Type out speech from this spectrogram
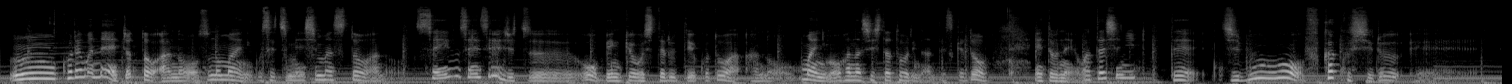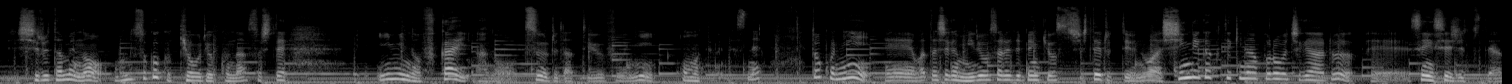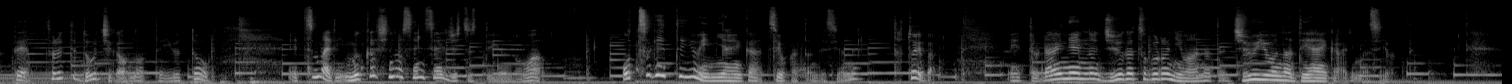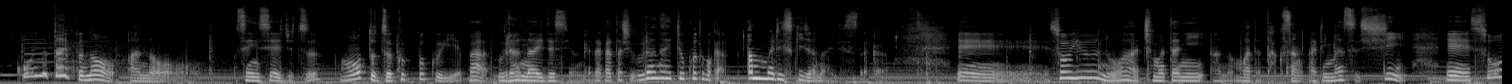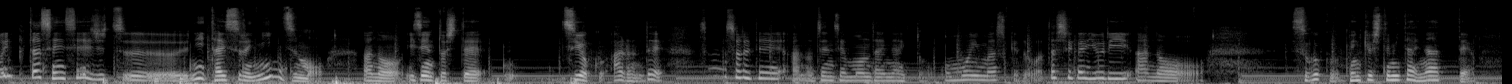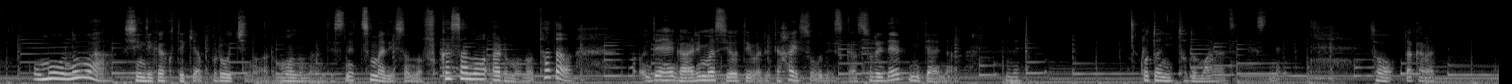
うんこれはねちょっとあのその前にご説明しますとあの西洋先生術を勉強してるっていうことはあの前にもお話しした通りなんですけど、えっとね、私にとって自分を深く知る、えー、知るためのものすごく強力なそして意味の深いあのツールだというふうに思ってるんですね。特に、えー、私が魅了されて勉強してるっていうのは心理学的なアプローチがある、えー、先生術であってそれってどう違うのっていうと、えー、つまり昔の先生術っていうのはお告げっていう意味合いが強かったんですよね。例えば、えーと、来年の10月頃にはあなた重要な出会いがありますよってこういうタイプのあの先生術もっと俗っぽく言えば占いですよね。だから私占いという言葉があんまり好きじゃないです。だから、えー、そういうのは巷にあのまだたくさんありますし、えー、そういった先生術に対するニーズもあの依然として強くあるんでそれはそれであの全然問題ないと思いますけど私がよりあのすごく勉強してみたいなって思思うのは心理学的アプローチのあるものなんですね。つまりその深さのあるものただ出会いがありますよって言われてはいそうですかそれでみたいなねことにとどまらずですね。そうだから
